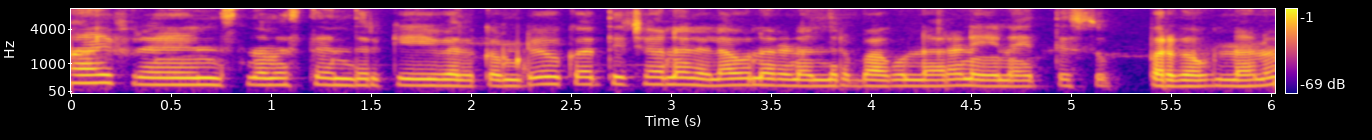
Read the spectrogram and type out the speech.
హాయ్ ఫ్రెండ్స్ నమస్తే అందరికీ. Welcome to Karthi channel. ఎలా ఉన్నారని అందరూ బాగున్నారా? నేనైతే సూపర్గా ఉన్నాను.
